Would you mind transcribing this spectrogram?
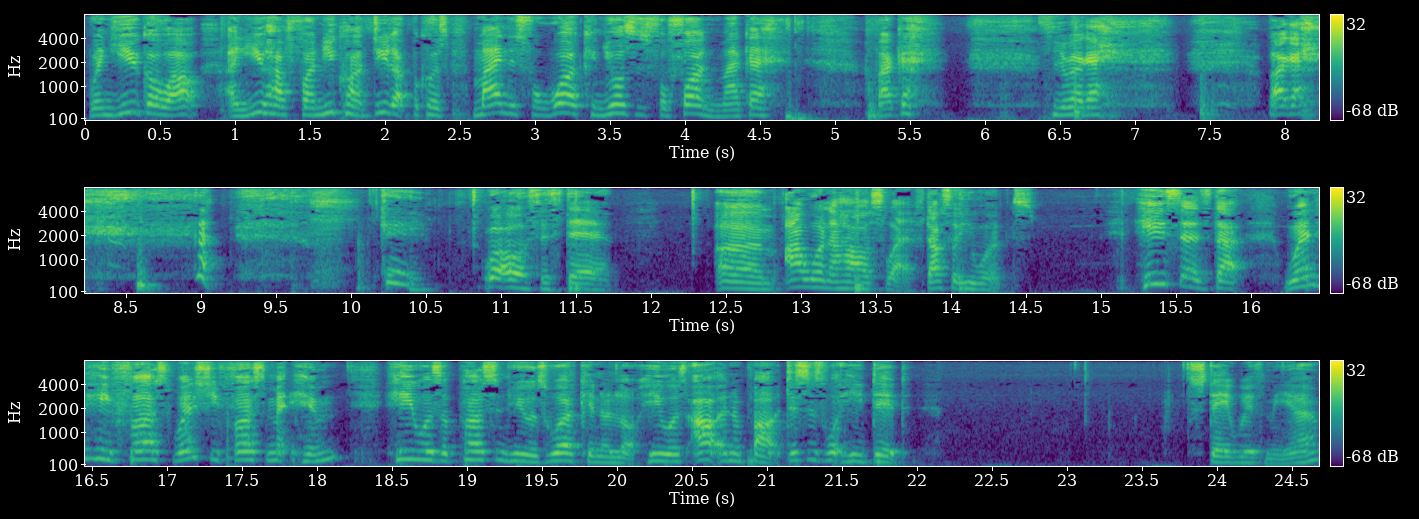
when you go out and you have fun, you can't do that because mine is for work and yours is for fun, my guy. My guy. You my guy. My guy. okay. What else is there? Um, I want a housewife. That's what he wants. He says that when he first, when she first met him, he was a person who was working a lot. He was out and about. This is what he did. Stay with me, yeah?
